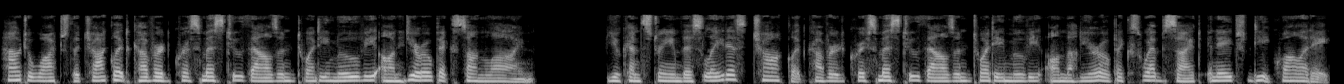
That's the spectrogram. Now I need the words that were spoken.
How to watch the chocolate covered Christmas 2020 movie on Europix Online. You can stream this latest chocolate covered Christmas 2020 movie on the Europix website in HD quality.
